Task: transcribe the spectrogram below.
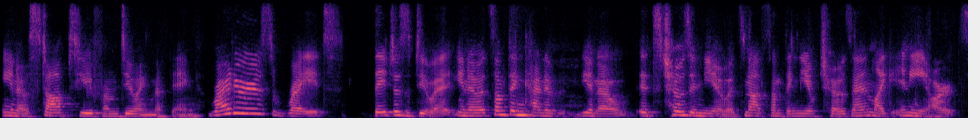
you know, stops you from doing the thing. Writers write they just do it. You know, it's something kind of, you know, it's chosen you. It's not something you've chosen like any arts.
